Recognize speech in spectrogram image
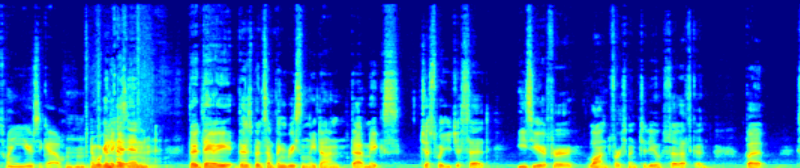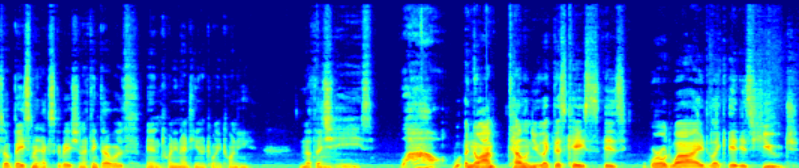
20 years ago. and we're going to get the in there they there's been something recently done that makes just what you just said easier for law enforcement to do so that's good but so basement excavation i think that was in 2019 or 2020 nothing Jeez. Wow. Uh, no i'm telling you like this case is worldwide like it is huge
